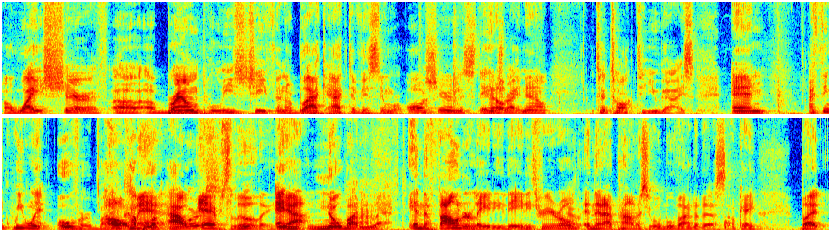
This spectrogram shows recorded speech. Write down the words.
a white sheriff, uh, a brown police chief, and a black activist, and we're all sharing the stage Yep. right now to talk to you guys. And I think we went over by Oh, a couple man. of hours. Absolutely. And yeah. nobody left. and the founder lady, the 83 year old, and then I promise you we'll move on to this, okay? But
